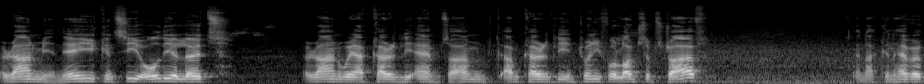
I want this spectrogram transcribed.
around me and there you can see all the alerts around where I currently am. So I'm I'm currently in 24 Longships Drive and I can have a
